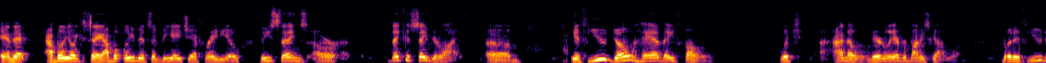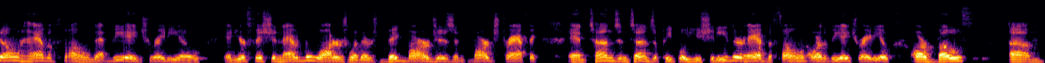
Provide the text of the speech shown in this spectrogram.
and that I believe, like I say, I believe it's a VHF radio. These things are, they could save your life. Um, if you don't have a phone, which I know nearly everybody's got one, but if you don't have a phone, that VH radio, and you're fishing navigable waters where there's big barges and barge traffic and tons and tons of people, you should either have the phone or the VH radio or both. Um,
